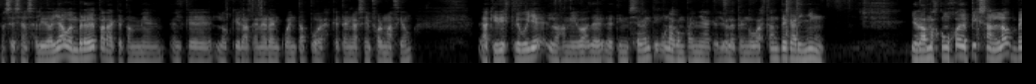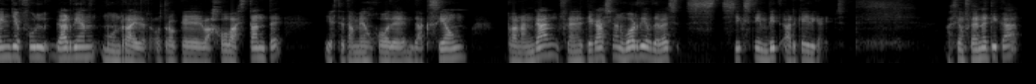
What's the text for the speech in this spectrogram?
no sé si han salido ya o en breve para que también el que lo quiera tener en cuenta, pues que tenga esa información. Aquí distribuye los amigos de, Team 70, una compañía que yo le tengo bastante cariñín. Y ahora vamos con un juego de Pix and Love, Vengeful Guardian Moonrider, otro que bajó bastante. Y este también es un juego de, acción, run and gun, frenetic action, worthy of the best 16-bit arcade games. Acción frenética,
